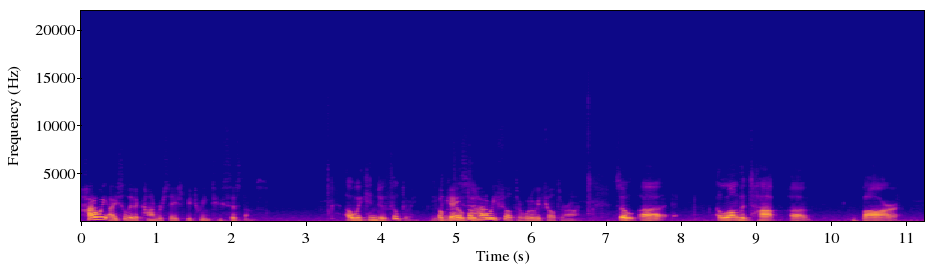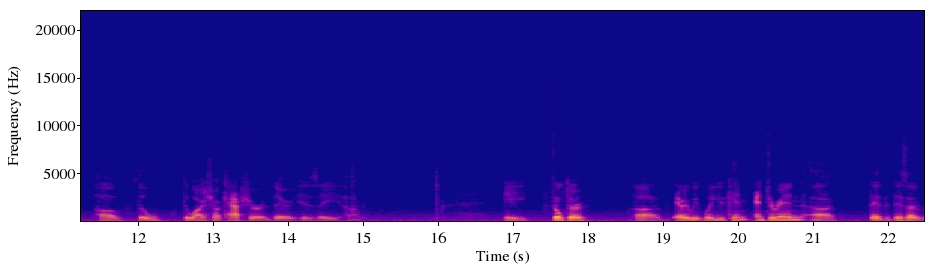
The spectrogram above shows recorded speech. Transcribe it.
How do we isolate a conversation between two systems? Oh, we can do filtering. You can Okay, so how do we filter? What do we filter on? So uh, along the top uh, bar of the the Wireshark capture, there is a um, a filter uh, area where- you can enter in. Uh, there, there's a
